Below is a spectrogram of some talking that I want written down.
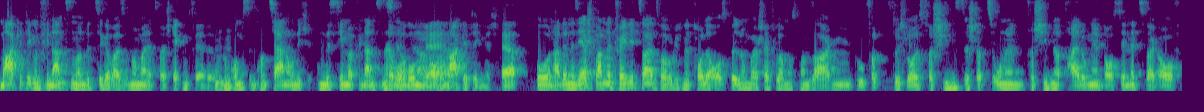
Marketing und Finanzen waren witzigerweise immer meine zwei Steckenpferde. Mhm. du kommst im Konzern auch nicht um das Thema Finanzen Das herum, herum, ja, auch im. Marketing nicht. Ja. Und hatte eine sehr spannende Trainee-Zeit. Es war wirklich eine tolle Ausbildung bei Scheffler, muss man sagen. Du durchläufst verschiedenste Stationen, verschiedene Abteilungen, baust dir ein Netzwerk auf.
